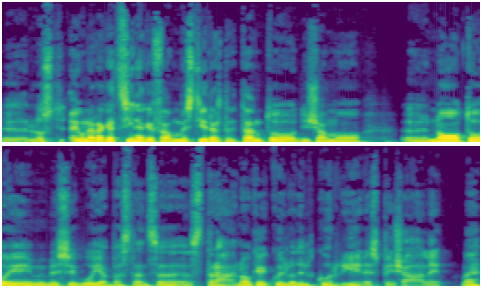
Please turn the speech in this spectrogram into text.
eh, st- è una ragazzina che fa un mestiere altrettanto, diciamo, eh, noto e se vuoi abbastanza strano, che è quello del corriere speciale. Eh?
